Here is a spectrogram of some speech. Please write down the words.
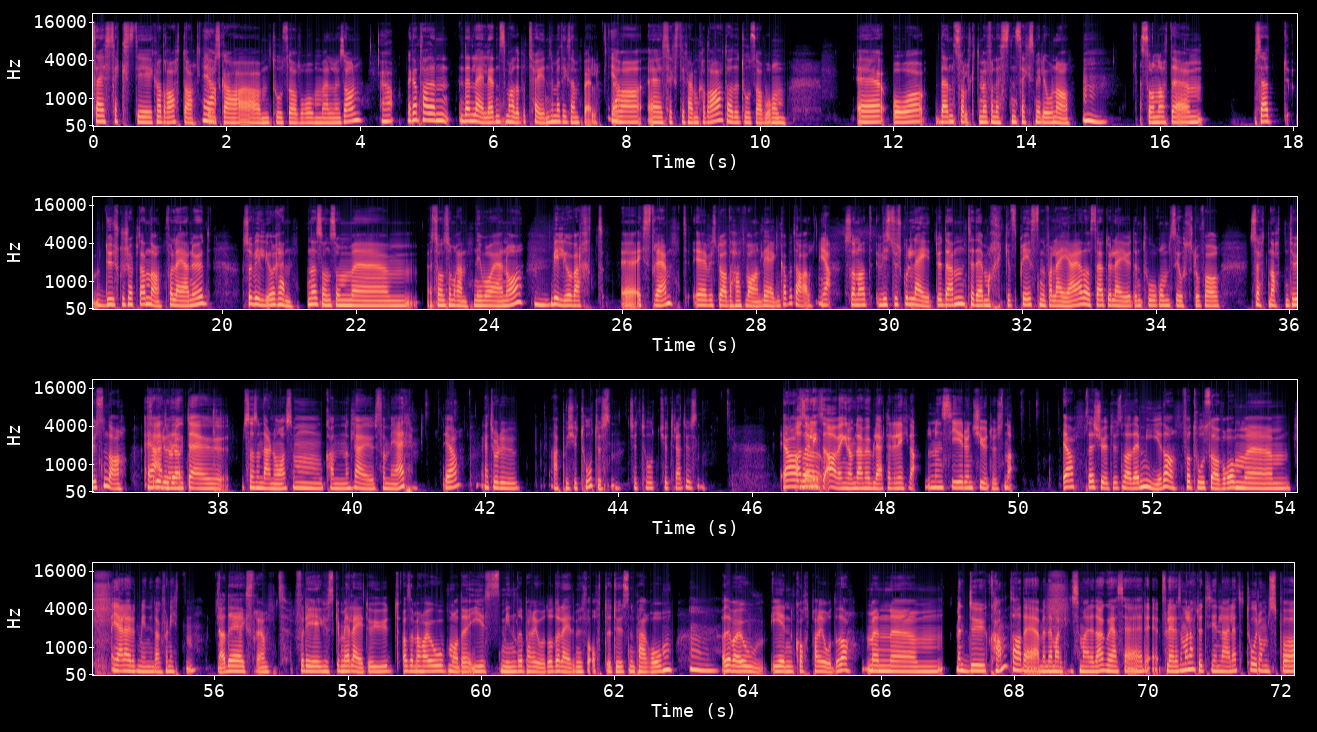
Si 60 kvadrat, da. Ja. du skal ha um, to soverom eller noe sånt. ja. Vi kan ta den, den leiligheten som vi hadde på Tøyen som et eksempel. Det Ja. var eh, 65 kvadrat, hadde to soverom. Eh, og den solgte vi for nesten 6 millioner. Mm. Sånn at eh, Si at du skulle kjøpt den, da, for å leie den ut. Så ville jo rentene, sånn som, eh, sånn som rentenivået er nå, Mm. ville jo vært eh, ekstremt eh, hvis du hadde hatt vanlig egenkapital. ja. Sånn at hvis du skulle leid ut den til det markedsprisen for leie er, da, si at du leier ut en toroms i Oslo for 17 000-18 000, da. Så Ja, jeg tror nok det er jo sånn som det er nå, som kan nok leie ut for mer. Ja, Jeg tror du er på 22 000. 22 23 000. ja, Altså, altså, Litt avhengig om det er møblert eller ikke, da. Men si rundt 20 000, da. ja, det er 20 000 da. Det er mye, da, for to soverom. Eh, Jeg leier ut min i dag for 19 Ja, det er ekstremt. Fordi jeg husker vi leide jo ut Altså, vi har jo på en måte i mindre perioder, da leide vi ut for 8000 per rom. Og det var jo i en kort periode, da. Men um... Men du kan ta det med det markedet som er i dag, og jeg ser flere som har lagt ut sin leilighet. To roms på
